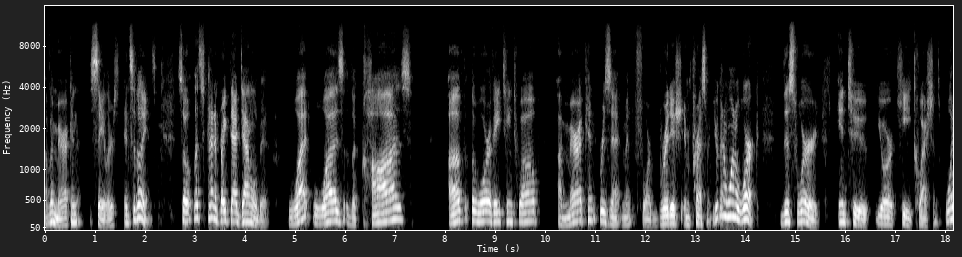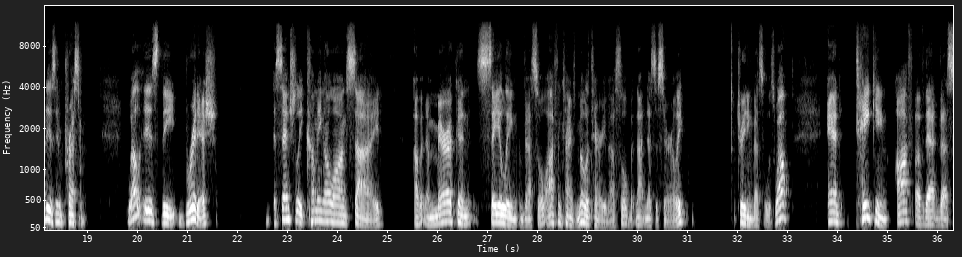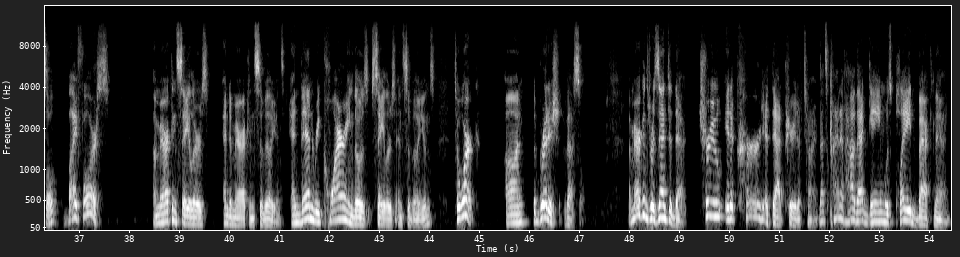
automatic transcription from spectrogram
of American sailors and civilians. So let's kind of break that down a little bit. What was the cause of the War of 1812? American resentment for British impressment. You're going to want to work this word into your key questions. What is impressment? Well, it is the British essentially coming alongside of an American sailing vessel, oftentimes military vessel, but not necessarily, trading vessel as well, and taking off of that vessel by force American sailors and American civilians, and then requiring those sailors and civilians to work on the British vessel. Americans resented that. True, it occurred at that period of time. That's kind of how that game was played back then.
